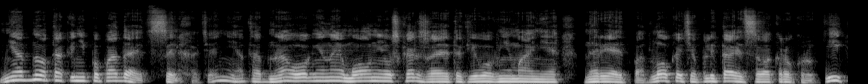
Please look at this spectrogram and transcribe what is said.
Ни одно так и не попадает в цель, хотя нет, одна огненная молния ускользает от его внимания, ныряет под локоть, оплетается вокруг руки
